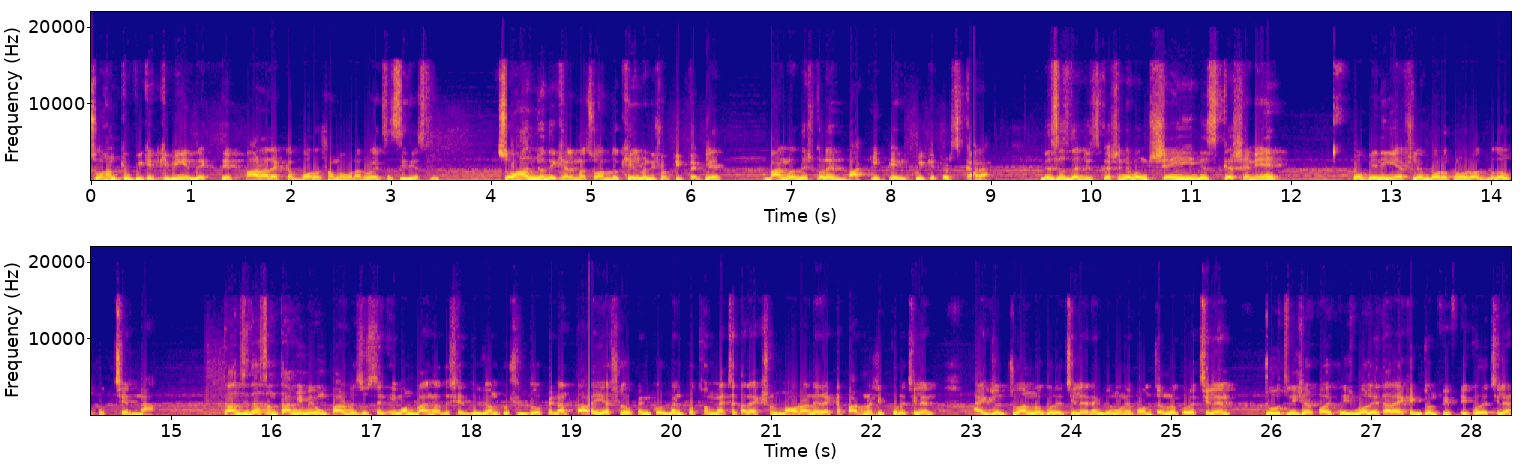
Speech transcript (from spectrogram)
সোহানকে উইকেট কিপিং এ দেখতে পারার একটা বড় সম্ভাবনা রয়েছে সিরিয়াসলি সোহান যদি খেলেন না সোহান তো খেলবেনই সব ঠিক থাকলে বাংলাদেশ দলের বাকি টেন ক্রিকেটার্স কারা? দিস ইজ দ্য ডিসকাশন এবং সেই ডিসকাশনে ওপেনিং এ আসলে বড় কোনো রদবদল হচ্ছে না। তানজিদ হাসান, তামিম এবং পারভেজ হোসেন ইমন বাংলাদেশের দুজন প্রসিদ্ধ ওপেনার তারাই আসলে ওপেন করবেন। প্রথম ম্যাচে তারা একশো ন রানের একটা পার্টনারশিপ করেছিলেন, একজন চুয়ান্ন করেছিলেন, একজন মনে পঞ্চান্ন করেছিলেন, চৌত্রিশ আর পঁয়ত্রিশ বলে তারা এক একজন ফিফটি করেছিলেন।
